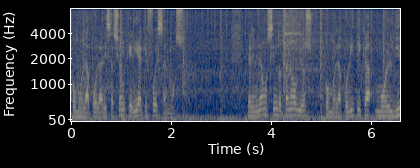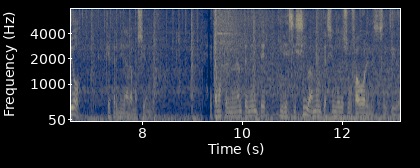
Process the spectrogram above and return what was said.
como la polarización quería que fuésemos. Terminamos siendo tan obvios como la política moldeó que termináramos siendo. Estamos terminantemente y decisivamente haciéndoles un favor en ese sentido.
